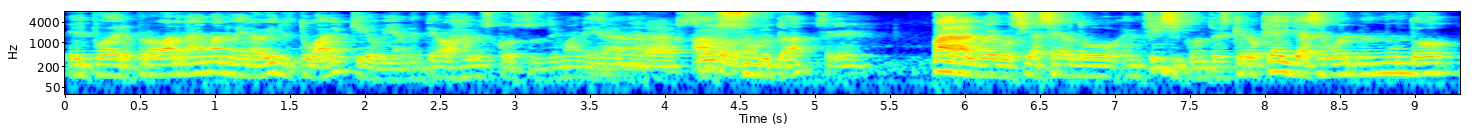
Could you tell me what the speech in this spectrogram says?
el poder probarla de manera virtual, que obviamente baja los costos de manera, absurda, para luego sí hacerlo en físico. Entonces creo que ahí ya se vuelve un mundo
